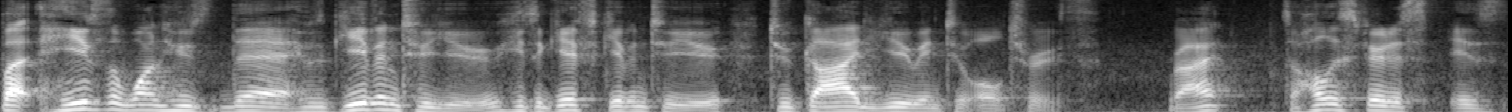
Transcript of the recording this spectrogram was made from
but He's the one who's there, who's given to you. He's a gift given to you to guide you into all truth, right? So Holy Spirit is, is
